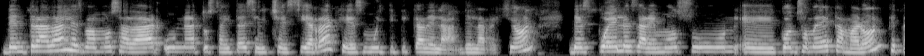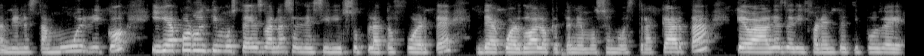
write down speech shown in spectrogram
De entrada les vamos a dar una tostadita de ceviche de sierra, que es muy típica de la, de la región. Después les daremos un eh, de camarón, que también está muy rico. Y ya por último, ustedes van a decidir su plato fuerte de acuerdo a lo que tenemos en nuestra carta, que va desde diferentes tipos de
